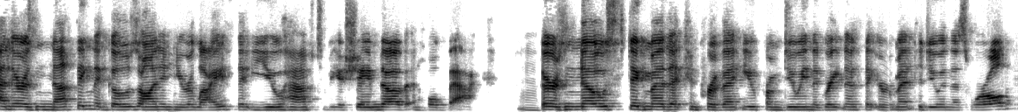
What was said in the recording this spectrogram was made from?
And there is nothing that goes on in your life that you have to be ashamed of and hold back. Mm. There's no stigma that can prevent you from doing the greatness that you're meant to do in this world.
